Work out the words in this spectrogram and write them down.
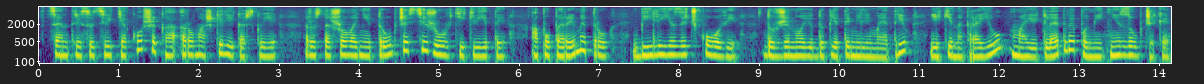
В центрі суцвіття кошика ромашки лікарської розташовані трубчасті жовті квіти, а по периметру білі язичкові довжиною до 5 мм, які на краю мають ледве помітні зубчики.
